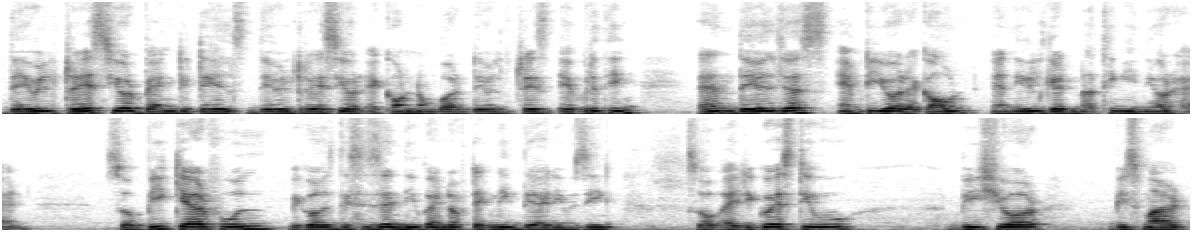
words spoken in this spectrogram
they will trace your bank details they will trace your account number they will trace everything and they'll just empty your account and you'll get nothing in your hand. So be careful because this is a new kind of technique they are using. So i request you be sure be smart.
